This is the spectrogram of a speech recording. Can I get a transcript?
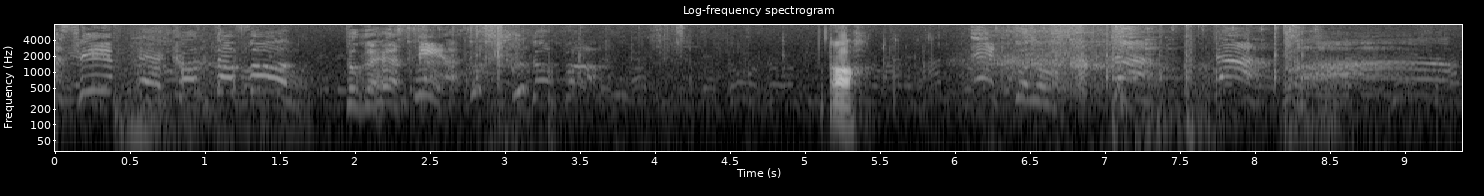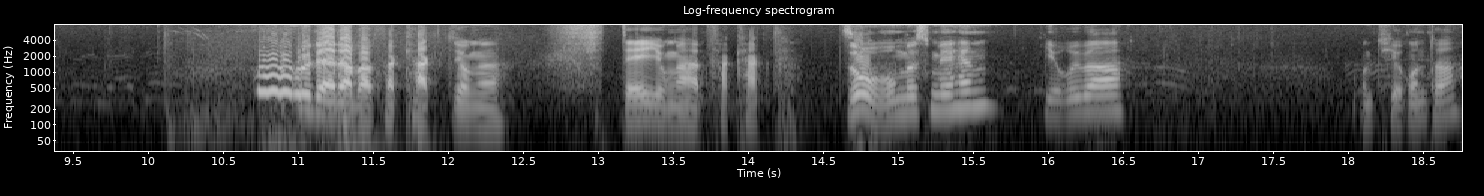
Ist hier! Kommt davon! Du gehörst mir! Ach. Uh, der hat aber verkackt, Junge. Der Junge hat verkackt. So, wo müssen wir hin? Hier rüber. Und hier runter.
